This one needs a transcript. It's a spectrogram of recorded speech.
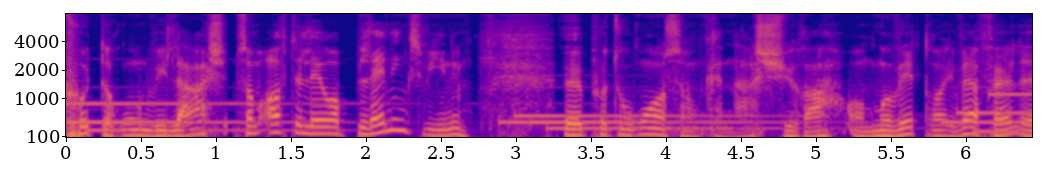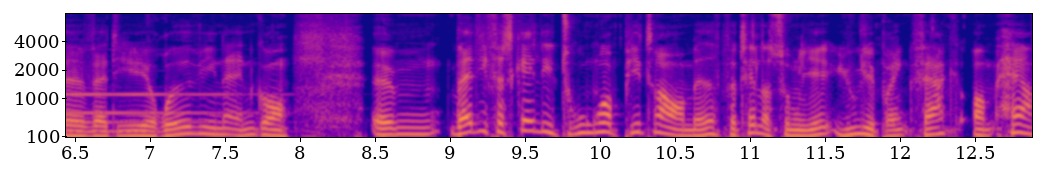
Côte d'Aron Village, som ofte laver blandingsvine øh, på druer som Grenache, Syrah og Mourvedre, i hvert fald øh, hvad de røde vine angår. Øhm, hvad de forskellige druer bidrager med, fortæller sommelier Julie Brink Færk om her,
